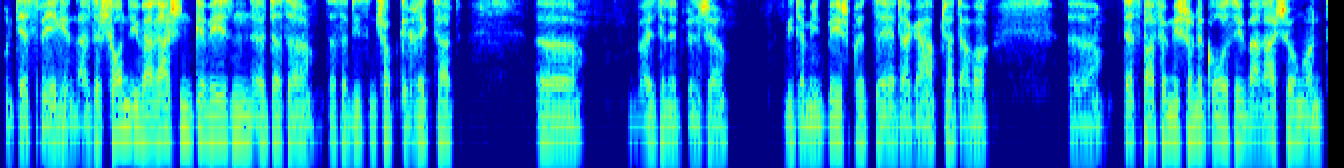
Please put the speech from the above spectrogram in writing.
und deswegen, also schon überraschend gewesen, äh, dass er, dass er diesen Job gekriegt hat. Äh, weiß ich nicht, welcher Vitamin B-Spritze er da gehabt hat, aber äh, das war für mich schon eine große Überraschung und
